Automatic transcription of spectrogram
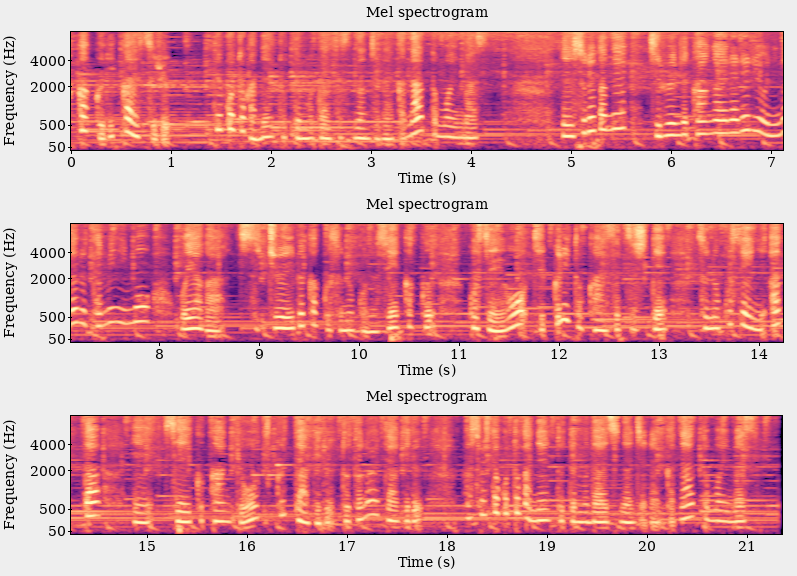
深く理解するっていうことがね、とっても大切なんじゃないかなと思います。えそれがね、自分で考えられるようになるためにも、親が注意深くその子の性格、個性をじっくりと観察して、その個性に合った、えー、生育環境を作ってあげる、整えてあげる、まあ、そうしたことがね、とても大事なんじゃないかなと思います。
